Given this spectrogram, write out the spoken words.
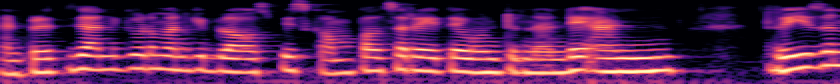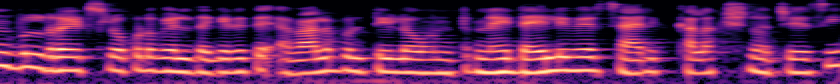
అండ్ ప్రతిదానికి కూడా మనకి బ్లౌజ్ పీస్ కంపల్సరీ అయితే ఉంటుందండి. అండ్ రీజనబుల్ రేట్స్లో కూడా వీళ్ళ దగ్గర అయితే అవైలబిలిటీలో ఉంటున్నాయి. డైలీ వేర్ శారీ కలెక్షన్ వచ్చేసి.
